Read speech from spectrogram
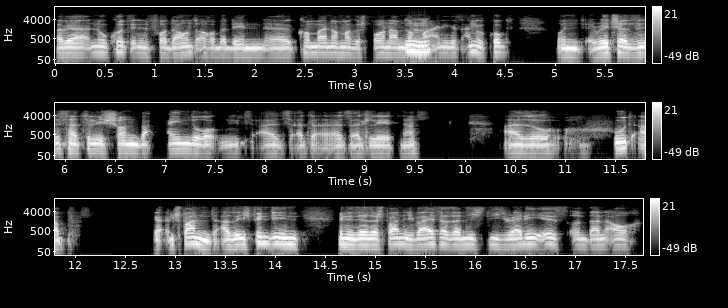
weil wir nur kurz in den Four Downs auch über den äh, Combine nochmal gesprochen haben, Mhm. nochmal einiges angeguckt. Und Richardson ist natürlich schon beeindruckend als, als, als Athlet. Ne? Also Hut ab. Ja, spannend. Also ich finde ihn, finde ihn sehr, sehr spannend. Ich weiß, dass er nicht, nicht ready ist und dann auch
